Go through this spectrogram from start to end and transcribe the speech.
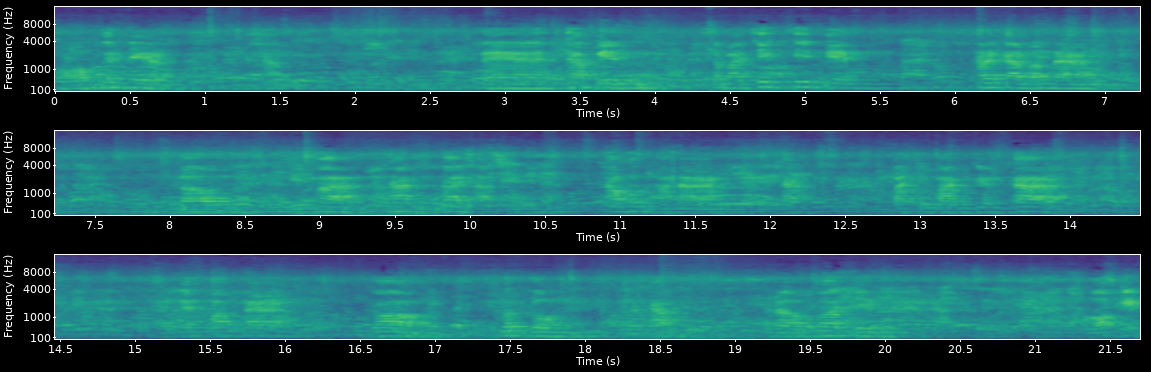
ของเงินเดือนนะครับ แต่ถ้าเป็นสมาชิกที่เป็นข้าราชการบำนาญเราเห็นว่าท่านได้สะสมเข้าหุ้นมานานนะครับ ปัจจุบันเกินค่าเงินบำนาญก็ลดลงนะครับ เราก็จึงขอเก็บ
